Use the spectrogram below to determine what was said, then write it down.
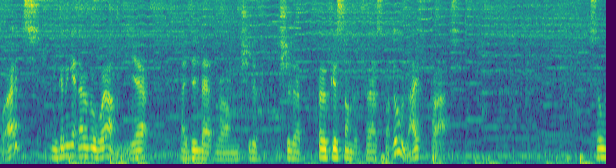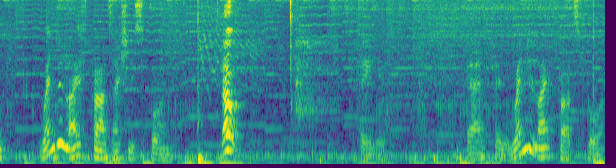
What? I'm gonna get overwhelmed. Yep, I did that wrong. Should have should have focused on the first one. Oh, life part. So, when do life parts actually spawn? No! failure. Bad failure. When do life parts spawn?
